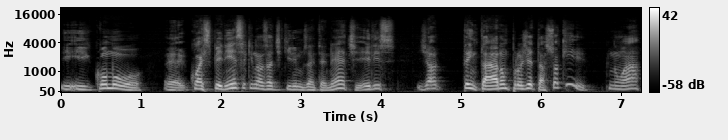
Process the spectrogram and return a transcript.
E, e como é, com a experiência que nós adquirimos na internet, eles já tentaram projetar. Só que não há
